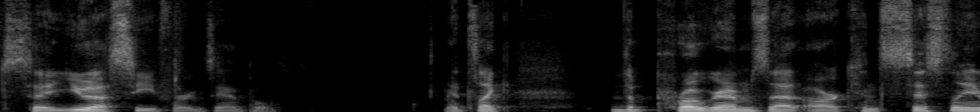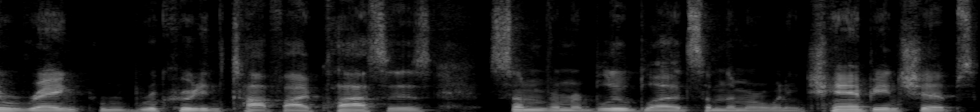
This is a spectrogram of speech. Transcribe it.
say usc for example it's like the programs that are consistently ranked recruiting top five classes. Some of them are blue blood, some of them are winning championships,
